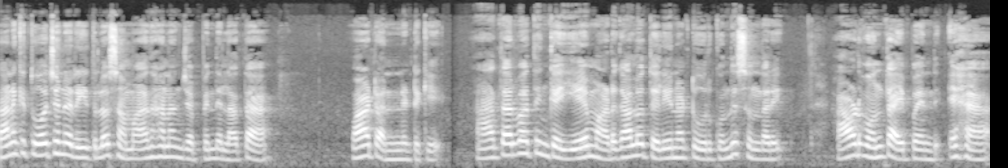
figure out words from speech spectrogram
తనకి తోచిన రీతిలో సమాధానం చెప్పింది లత వాటన్నిటికీ. ఆ తర్వాత ఇంకా ఏం అడగాలో తెలియనట్టు ఊరుకుంది సుందరి. ఆవిడ వంతు అయిపోయింది. ఏహ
